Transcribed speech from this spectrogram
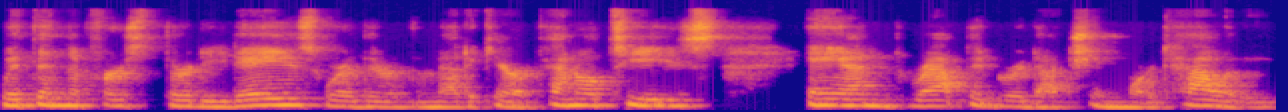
within the first 30 days where there are the Medicare penalties and rapid reduction mortality.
